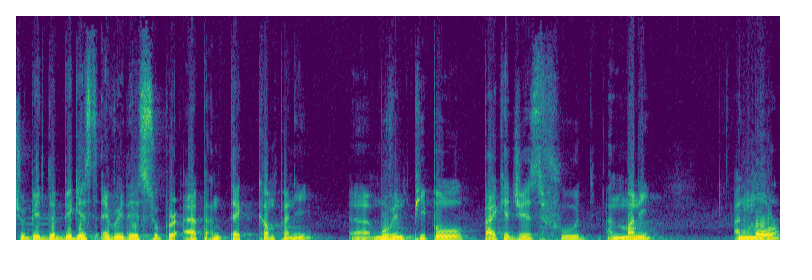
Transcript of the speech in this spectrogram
to build the biggest everyday super app and tech company, uh, moving people, packages, food, and money, and more,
